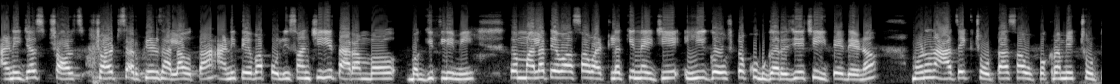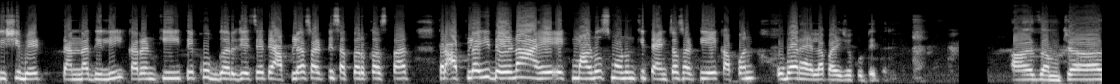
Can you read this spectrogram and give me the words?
आणि जस्ट शॉर्ट शॉर्ट सर्किट झाला होता. आणि तेव्हा पोलिसांची जी तारांब बघितली मी तर मला तेव्हा असं वाटलं की नाही जी ही गोष्ट खूप गरजेची इथे देणं. म्हणून आज एक छोटासा उपक्रम एक छोटीशी भेट त्यांना दिली कारण की ते खूप गरजेचे ते आपल्यासाठी सतर्क असतात. तर आपलंही देणं आहे एक माणूस म्हणून की त्यांच्यासाठी एक आपण उभं राहायला पाहिजे कुठेतरी. आज आमच्या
